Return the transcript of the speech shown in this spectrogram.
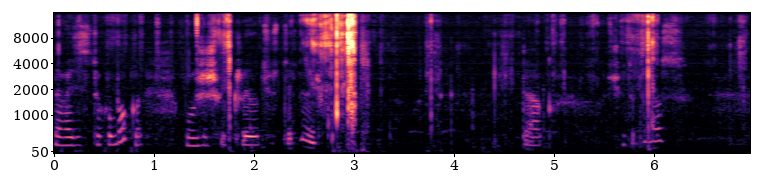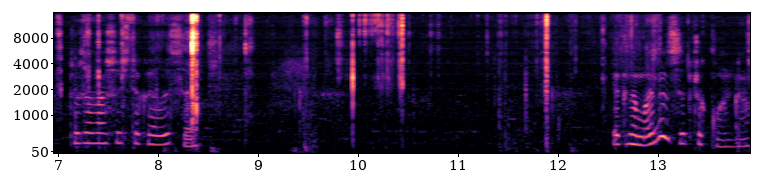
давайте з того боку. Ж відкрили цю сторіночку. Так, що тут у нас? Тут у нас ось таке лице. Як на мене, це прикольно.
